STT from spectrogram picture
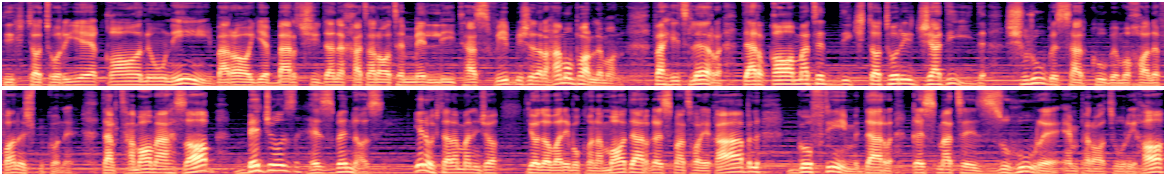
دیکتاتوری قانونی برای برچیدن خطرات ملی تصویب میشه در همون پارلمان و هیتلر در قامت دیکتاتوری جدید شروع به سرکوب مخالفانش می‌کنه. در تمام احزاب بجز حزب نازی. یه نکته من اینجا یادآوری بکنم. ما در قسمت های قبل گفتیم در قسمت ظهور امپراتوری ها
